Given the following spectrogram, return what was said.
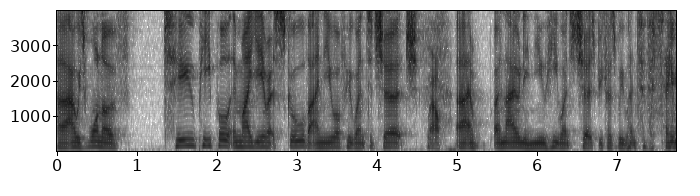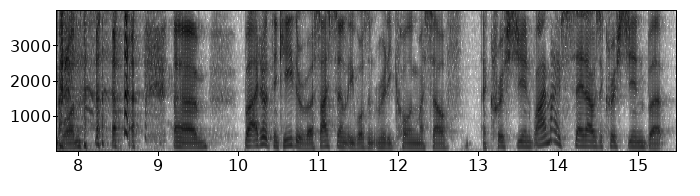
Uh, I was one of two people in my year at school that I knew of who went to church. Wow. Uh, and I only knew he went to church because we went to the same one. um, but I don't think either of us, I certainly wasn't really calling myself a Christian. Well, I might have said I was a Christian, but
